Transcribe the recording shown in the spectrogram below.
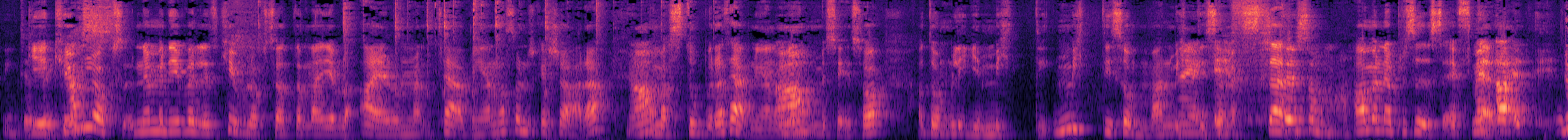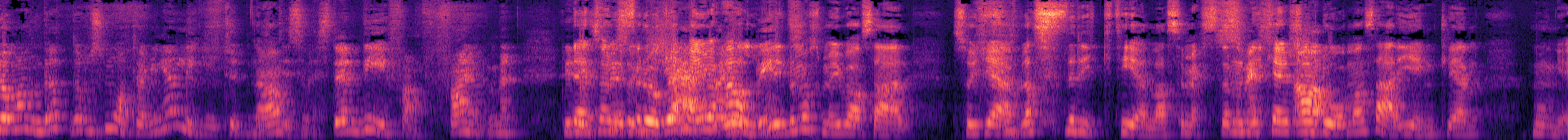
inte Det är kul glass. också, nej men det är väldigt kul också att de här jävla Ironman-tävlingarna som du ska köra, de Ja. här stora tävlingarna Ja. om vi säger så, att de ligger mitt i, mitt i sommaren, mitt Nej, i semester. efter sommaren. Ja men ja, precis, efter. Men de andra, de små tävlingarna ligger ju typ mitt Ja. i semestern. Det är fan fine. Men det är Den det som är så då kan man ju jävla aldrig, jobbigt. då måste man ju vara så här så jävla strikt hela semestern och det Semester, kanske ja. är då man så här egentligen, många,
